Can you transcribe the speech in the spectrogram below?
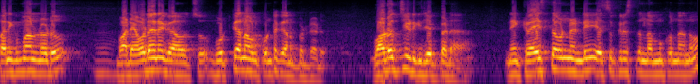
పనికిమాలినోడు వాడు ఎవడైనా కావచ్చు గుట్కా నవ్వులుకుంటూ కనపడ్డాడు. వాడు వచ్చి ఇడికి చెప్పాడా నేను క్రైస్తవునండి యేసుక్రీస్తుని నమ్ముకున్నాను.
